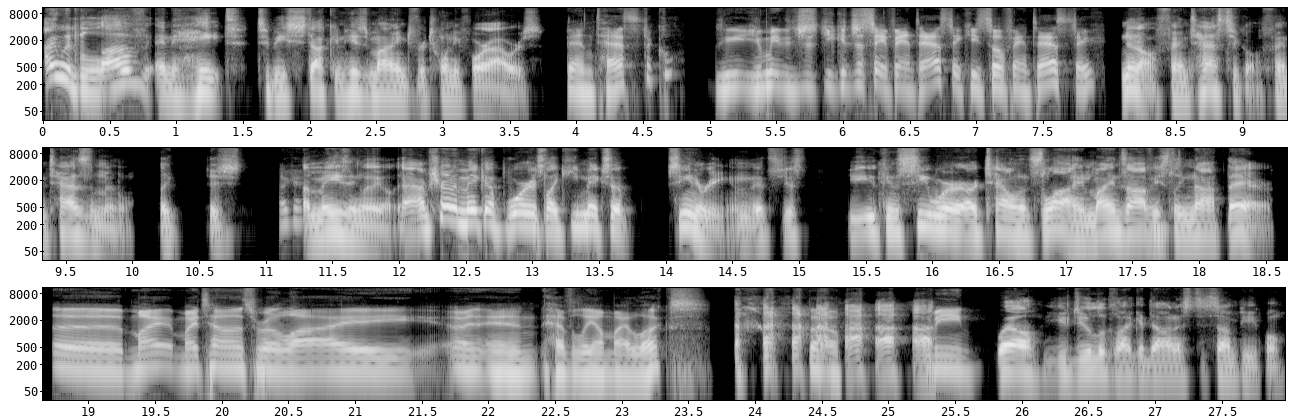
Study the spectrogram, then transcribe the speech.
I would love and hate to be stuck in his mind for 24 hours. Fantastical. You, you mean just you could just say fantastic? He's so fantastic. No, no, fantastical, phantasmal. Like just Okay. amazingly. I'm trying to make up words like he makes up scenery, and it's just you, can see where our talents lie, and mine's obviously not there. Uh, my my talents rely uh, and heavily on my looks. I mean, well, you do look like Adonis to some people.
